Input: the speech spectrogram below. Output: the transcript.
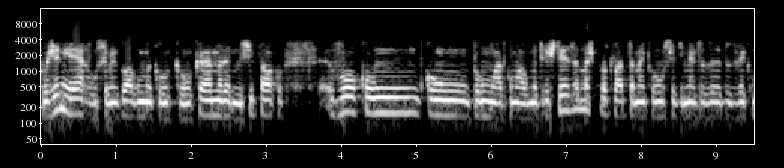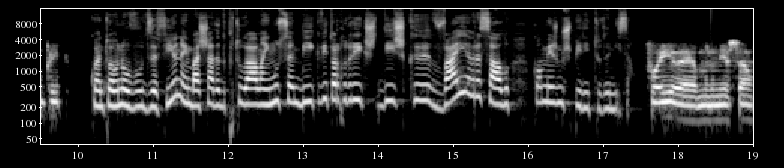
com o GNR, o relacionamento com alguma, com, com a Câmara Municipal. Com, vou com, com, por um lado com alguma tristeza, mas por outro lado também com um sentimento de, de dever cumprir. Quanto ao novo desafio na Embaixada de Portugal em Moçambique, Vítor Rodrigues diz que vai abraçá-lo com o mesmo espírito de missão. Foi é, uma nomeação,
